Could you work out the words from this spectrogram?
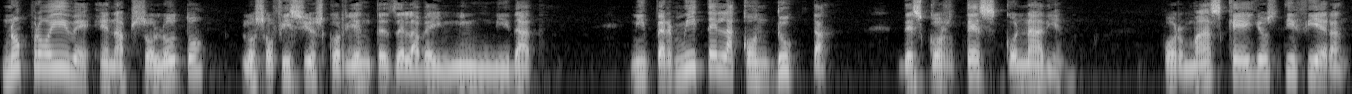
no prohíbe en absoluto los oficios corrientes de la benignidad, ni permite la conducta descortés con nadie, por más que ellos difieran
